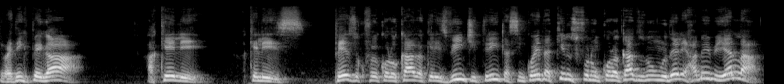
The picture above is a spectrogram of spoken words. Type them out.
vai ter que pegar aquele, aqueles peso que foi colocado, aqueles 20, 30, 50 quilos foram colocados no ombro dele, Habib, lá,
